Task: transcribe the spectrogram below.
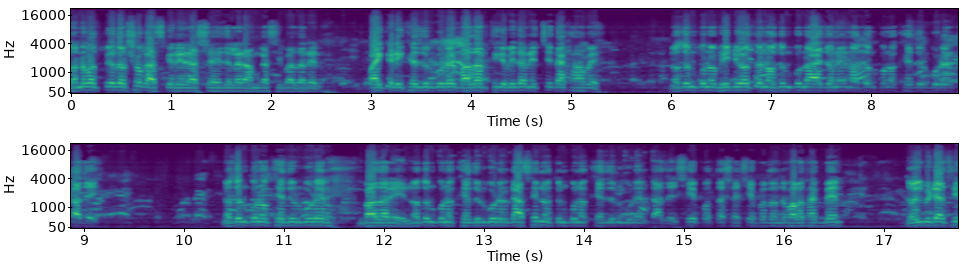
ধন্যবাদ প্রিয় দর্শক আজকের এই রাজশাহী জেলার আমগাছি বাজারের পাইকারি খেজুর গুড়ের বাজার থেকে বিদায় নিচ্ছি দেখা হবে। নতুন কোনো ভিডিওতে নতুন কোনো আয়োজনে নতুন কোনো খেজুর গুড়ের কাজে। নতুন কোনো খেজুর গুড়ের বাজারে নতুন কোনো খেজুর গুড়ের গাছে নতুন কোনো খেজুর গুড়ের কাজে। সে প্রত্যাশা সে পর্যন্ত ভালো থাকবেন। Dol media three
